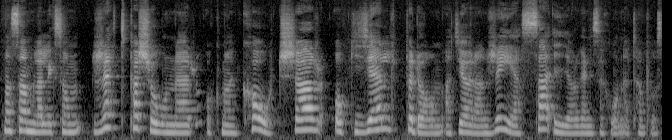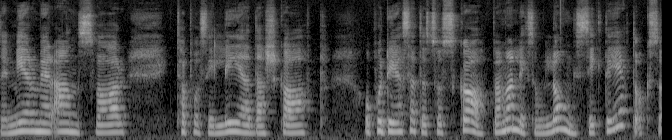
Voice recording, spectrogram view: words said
man samlar liksom rätt personer och man coachar och hjälper dem att göra en resa i organisationen, ta på sig mer och mer ansvar, ta på sig ledarskap och på det sättet så skapar man liksom långsiktighet också.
